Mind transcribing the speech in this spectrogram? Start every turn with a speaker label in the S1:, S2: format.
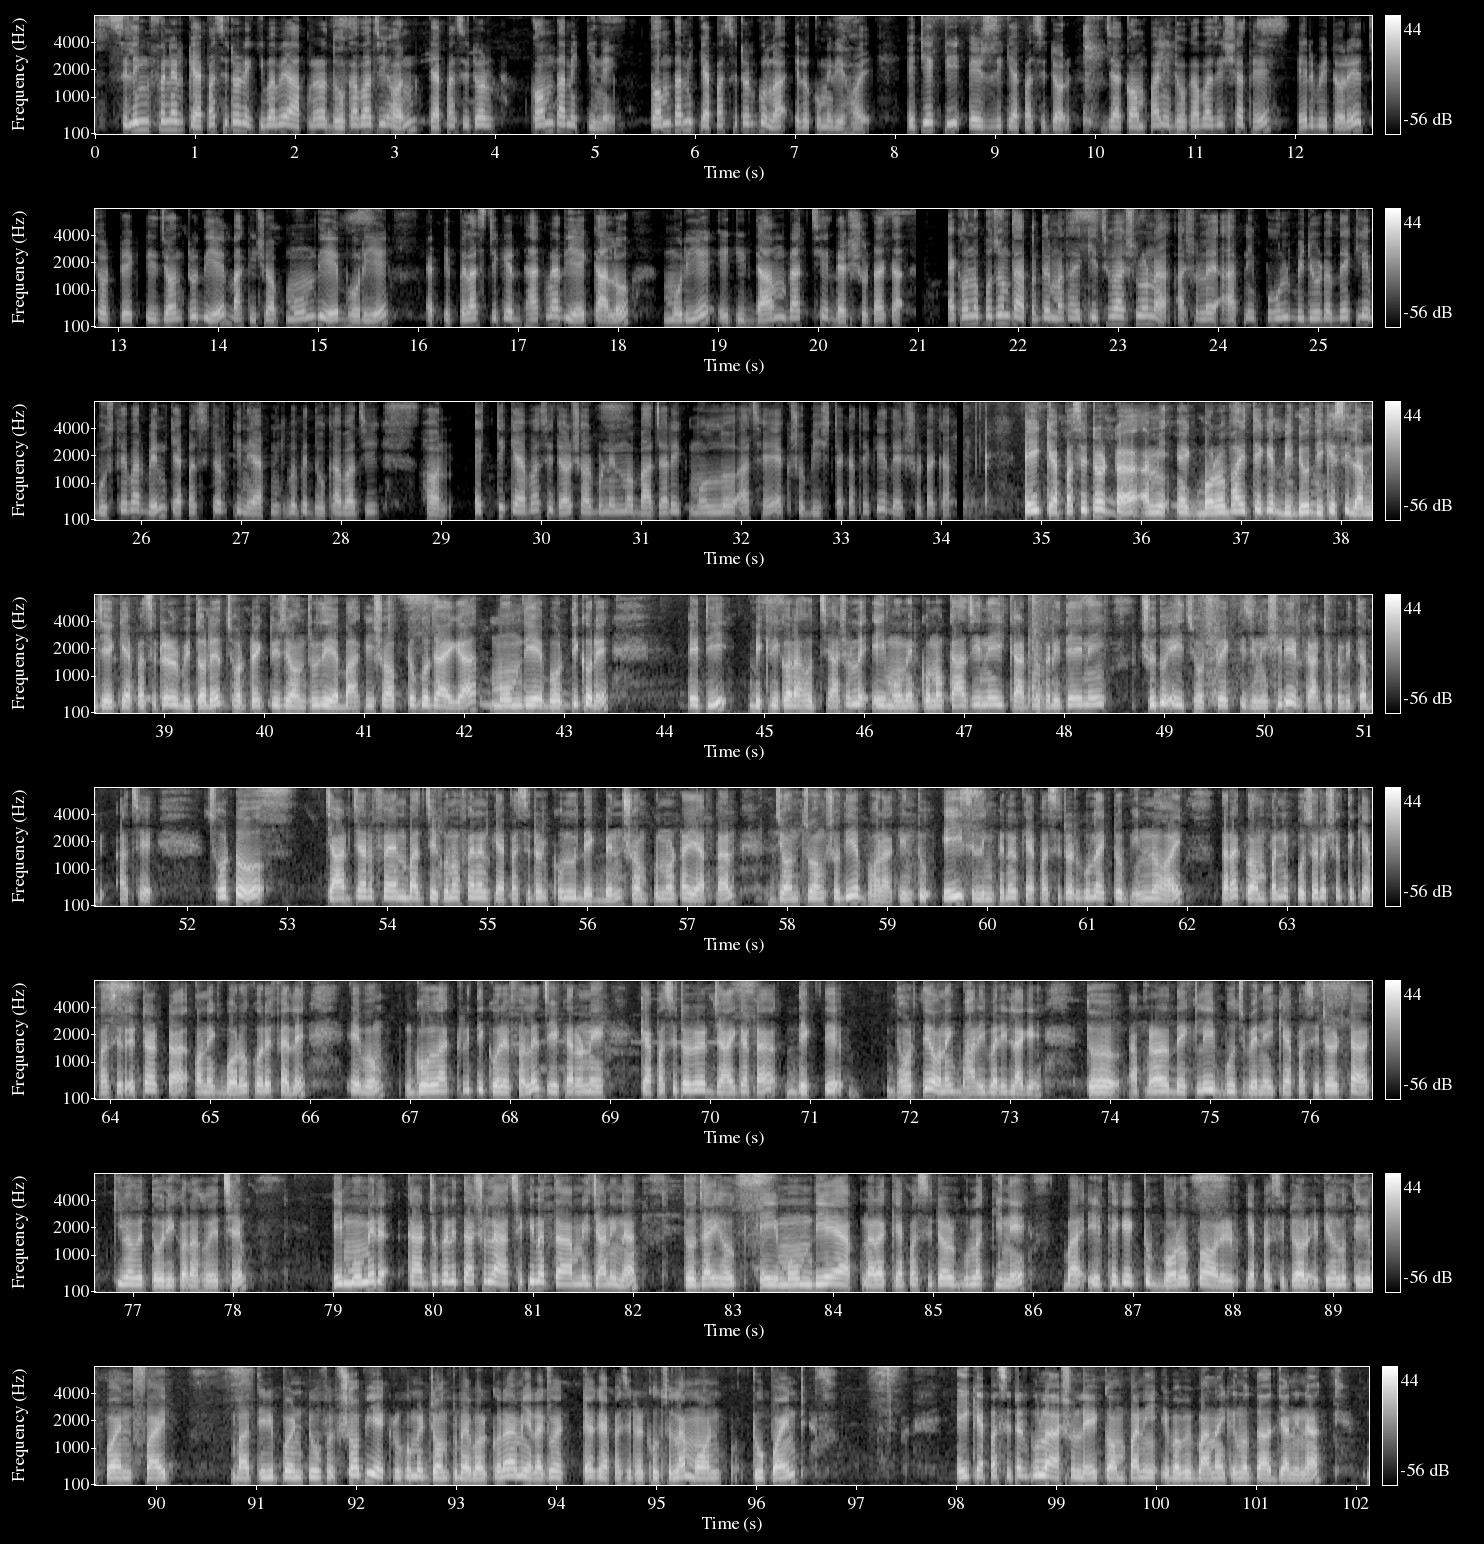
S1: Ceiling ফ্যানের ক্যাপাসিটরে কীভাবে আপনারা ধোঁকাবাজি হন, ক্যাপাসিটর কম দামে কিনে, কম দামি ক্যাপাসিটরগুলা এরকমেরই হয়। এটি একটি এইচডি ক্যাপাসিটর, যা কোম্পানি ধোঁকাবাজির সাথে এর ভিতরে ছোট্ট একটি যন্ত্র দিয়ে বাকি সব মোম দিয়ে ভরিয়ে, একটি প্লাস্টিকের ঢাকনা দিয়ে কালো মুড়িয়ে এটির দাম রাখছে দেড়শো টাকা। এখনও পর্যন্ত আপনাদের মাথায় কিছু আসলো না? আসলে আপনি ফুল ভিডিওটা দেখলে বুঝতে পারবেন ক্যাপাসিটর কিনে আপনি কীভাবে ধোঁকাবাজি হন। একটি ক্যাপাসিটার সর্বনিম্ন বাজারিক মূল্য আছে একশো বিশ টাকা থেকে দেড়শো টাকা। এই ক্যাপাসিটরটা আমি এক বড় ভাই থেকে ভিডিও দেখেছিলাম যে ক্যাপাসিটরের ভিতরে ছোট্ট একটি যন্ত্র দিয়ে বাকি সবটুকু জায়গা মোম দিয়ে ভর্তি করে এটি বিক্রি করা হচ্ছে। আসলে এই মোমের কোনো কাজই নেই, কার্যকারিতাই নেই। শুধু এই ছোট্ট একটি জিনিসেরই এর কার্যকারিতা আছে। ছোট চার্জার ফ্যান বা যে কোনো ফ্যানের ক্যাপাসিটর খুললে দেখবেন সম্পূর্ণটাই আপনার যন্ত্র অংশ দিয়ে ভরা। কিন্তু এই সিলিং ফ্যানের ক্যাপাসিটরগুলো একটু ভিন্ন হয়। তারা কোম্পানি প্রচারের সাথে ক্যাপাসিটরটা অনেক বড় করে ফেলে এবং গোলাকৃতি করে ফেলে, যে কারণে ক্যাপাসিটরের জায়গাটা দেখতে, ধরতে অনেক ভারী ভারী লাগে। তো আপনারা দেখলেই বুঝবেন এই ক্যাপাসিটরটা কীভাবে তৈরি করা হয়েছে। এই মোমের কার্যকারিতা আসলে আছে কিনা তা আমি জানি না। তো যাই হোক, এই মোম দিয়ে আপনারা ক্যাপাসিটরগুলো কিনে বা এর থেকে একটু বড় পাওয়ারের ক্যাপাসিটর, এটি হলো থ্রি পয়েন্ট ফাইভ বা থ্রি পয়েন্ট টু ফাইভ সবই এক রকমের যন্ত্র ব্যবহার করা আমি এর আগেও একটা ক্যাপাসিটর খুলছিলাম ওয়ান টু পয়েন্ট এই ক্যাপাসিটরগুলো আসলে কোম্পানি এভাবে বানায় কেন তা জানি না।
